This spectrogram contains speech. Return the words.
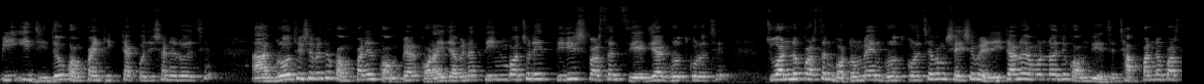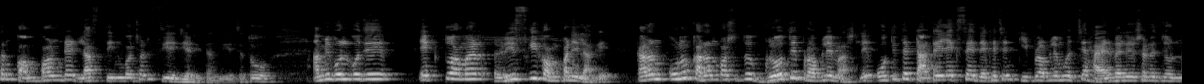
পিই জিতেও কোম্পানি ঠিকঠাক পজিশনে রয়েছে। আর গ্রোথ হিসেবে তো কোম্পানির কম্পেয়ার করাই যাবে না। তিন বছরে তিরিশ পার্সেন্ট সিএজিআর গ্রোথ করেছে। চুয়ান্ন পার্সেন্ট বটম লাইন গ্রোথ করেছে এবং সেই হিসেবে রিটার্নও এমন নয় যে কম দিয়েছে। ছাপ্পান্ন পার্সেন্ট কম্পাউন্ডেড লাস্ট তিন বছর সিএজিআর রিটার্ন দিয়েছে। তো আমি বলব যে একটু আমার রিস্কি কোম্পানি লাগে, কারণ কোনো কারণবশত গ্রোথে প্রবলেম আসলে অতীতে টাটা এলেক্সায় দেখেছেন কি প্রবলেম হচ্ছে হায়ার ভ্যালুয়েশনের জন্য।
